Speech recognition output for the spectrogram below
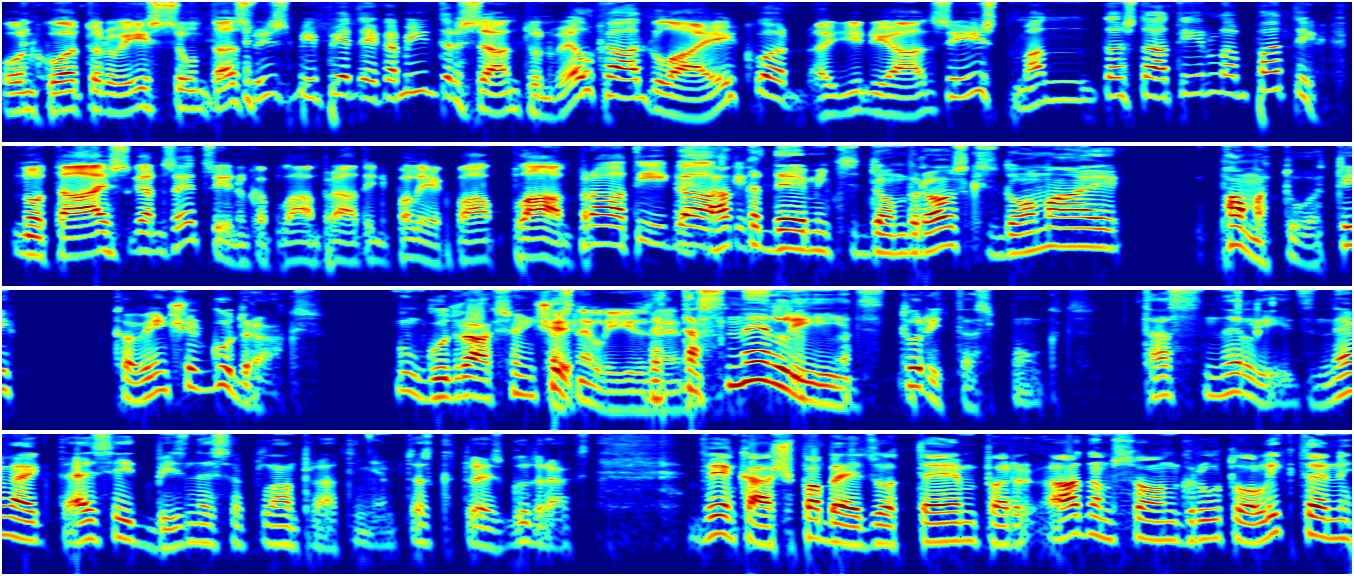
un ko tur viss, un tas viss bija pietiekami interesanti, un vēl kādu laiku, ir jāatzīst, man tas tā tīri labi patika. No tā es gan secinu, ka plānprātiņi paliek plā- plānprātīgāki. akadēmiķis Dombrovskis domāja pamatoti, ka viņš ir gudrāks. Un gudrāks viņš Tas ir. nelīdz, Bet tas nelīdz. Tur ir tas punkts. Tas nelīdz. Nevajag taisīt biznesu ar plānprātiņiem. Tas, ka tu esi gudrāks. Vienkārši pabeidzot tēmu par Ādamsonu grūto likteni,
